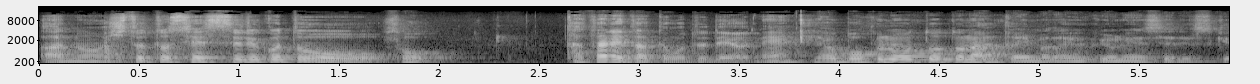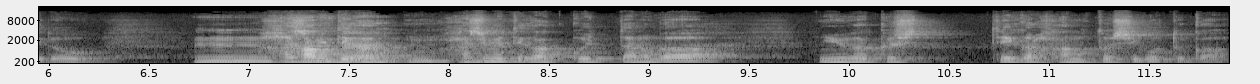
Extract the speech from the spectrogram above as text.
あの人と接することをそう断たれたってことだよね。だから僕の弟なんか今大学4年生ですけど、うん初めてが、うん初めて学校行ったのが入学してから半年後とか、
